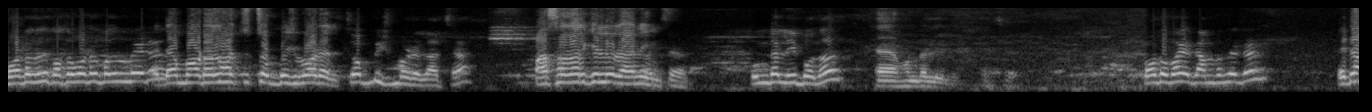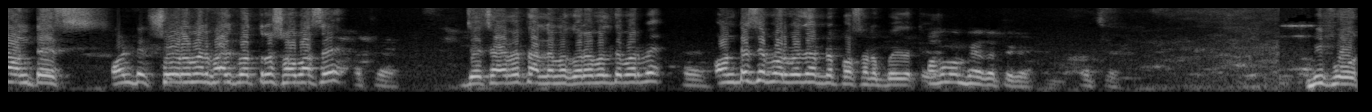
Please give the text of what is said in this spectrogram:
মডেল কত মডেল বলুন ভাই এটা? মডেল হচ্ছে চব্বিশ মডেল চব্বিশ মডেল আচ্ছা। পাঁচ হাজার কিলো রানিং আচ্ছা। কোনটা লিবো না? হ্যাঁ হোন্ডা লিবু আচ্ছা। কত ভাই দাম এটা এটা অনটেস কন্টেক্ট শোরুমের ফাইলপত্র সব আছে। আচ্ছা। যে চাইবে তার নামে করে বলতে পারবে। হ্যাঁ। অনটেসে পড়বে যে আপনার পঁচানব্বই হাজার টাকা। পঁচানব্বই হাজার টাকা। আচ্ছা। V four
